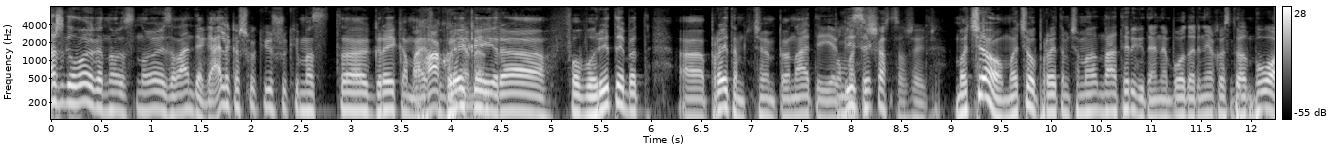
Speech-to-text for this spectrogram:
aš galvoju, kad Naujoji Zelandija gali kažkokį iššūkį mest graikam. Aha, Aišku, graikai nebent. yra favoritai, bet a, praeitam čempionate jie Tu matai, kas tas žaidžia. Mačiau, mačiau, praeitam čempionate irgi ten nebuvo dar nieko Bet stebėti. buvo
